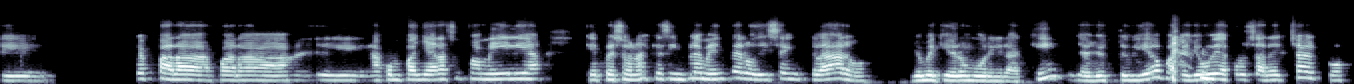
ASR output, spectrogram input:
eh, pues para, para eh, acompañar a su familia, que personas que simplemente lo dicen claro, yo me quiero morir aquí, ya yo estoy viejo, ¿para que yo voy a cruzar el charco?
